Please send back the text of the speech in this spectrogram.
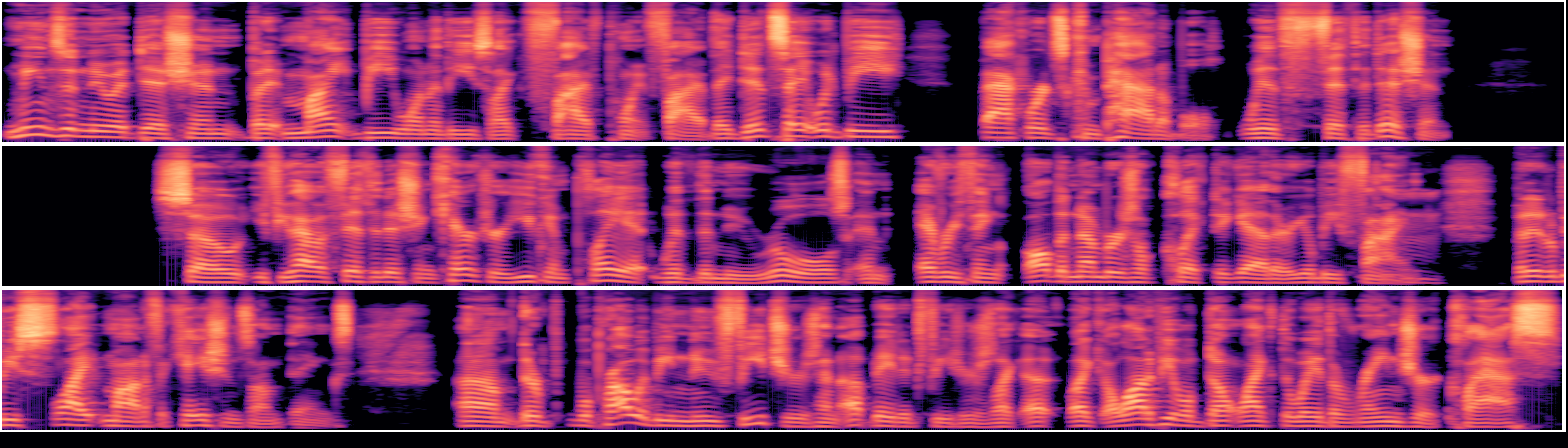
Means a new edition, but it might be one of these like 5.5. They did say it would be backwards compatible with 5th edition. So if you have a 5th edition character, you can play it with the new rules and everything, all the numbers will click together. You'll be fine. Mm. But it'll be slight modifications on things. Um, there will probably be new features and updated features. Like uh, like a lot of people don't like the way the Ranger class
